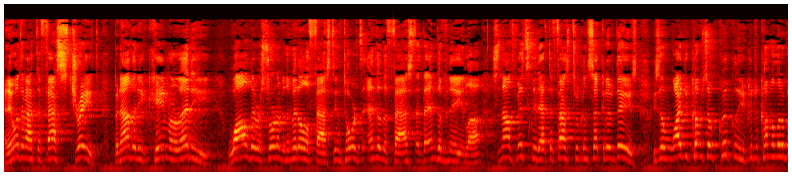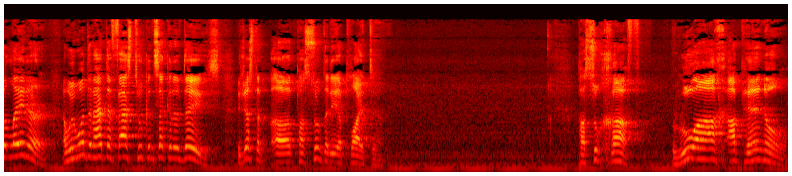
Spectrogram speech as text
and they wouldn't have had to fast straight. But now that he came already, while they were sort of in the middle of fasting, towards the end of the fast, at the end of Ne'ilah, so now basically they have to fast two consecutive days. He said, Why'd you come so quickly? You could have come a little bit later, and we wouldn't have had to fast two consecutive days. It's just a, a pasuk that he applied to him. Pasuk Chaf, Ruach Apenu.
